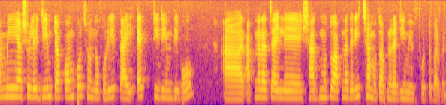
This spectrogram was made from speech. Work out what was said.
আমি আসলে ডিমটা কম পছন্দ করি, তাই একটি ডিম দিব। আর আপনারা চাইলে স্বাদ মতো, আপনাদের ইচ্ছা মতো আপনারা ডিম ইউজ করতে পারবেন।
